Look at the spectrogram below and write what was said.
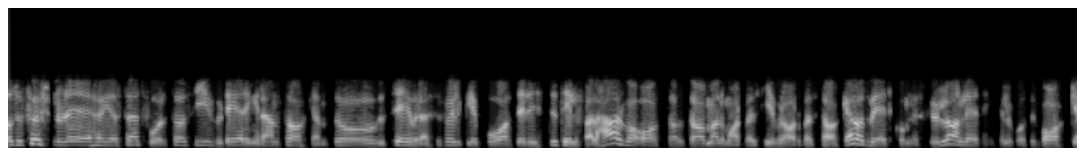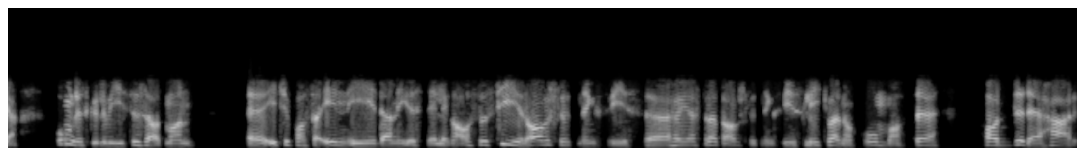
altså Først når det er Høyesterett foretar sin vurdering i den saken, så ser jo de selvfølgelig på at i dette tilfellet her var avtalt mellom arbeidsgiver og arbeidstaker, at vedkommende skulle ha anledning til å gå tilbake om det skulle vise seg at man eh, ikke passer inn i den nye stillinga. Og så sier avslutningsvis eh, Høyesterett avslutningsvis likevel noe om at det hadde det her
